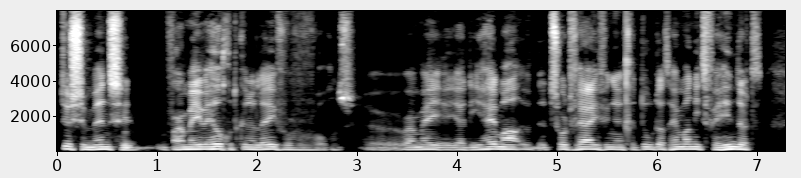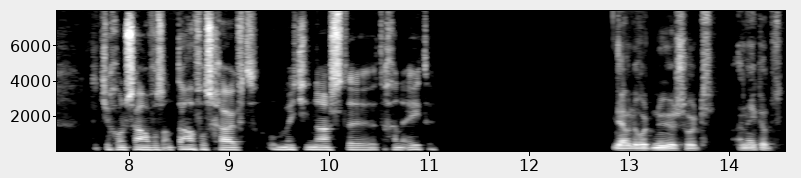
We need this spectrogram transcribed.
tussen mensen, waarmee we heel goed kunnen leven vervolgens. Uh, waarmee ja, die helemaal, het soort wrijving en gedoe dat helemaal niet verhindert dat je gewoon s'avonds aan tafel schuift om met je naast te, gaan eten. Ja, maar er wordt nu een soort, aan de ene kant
